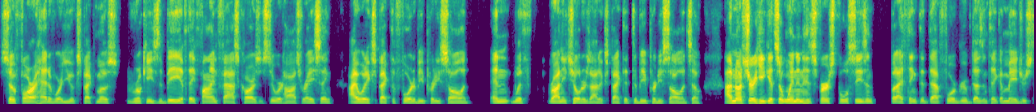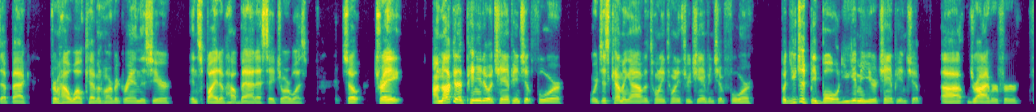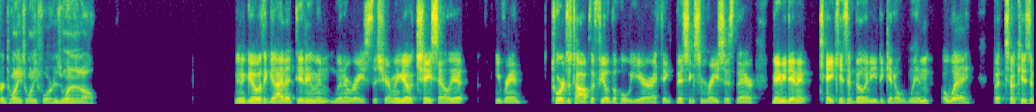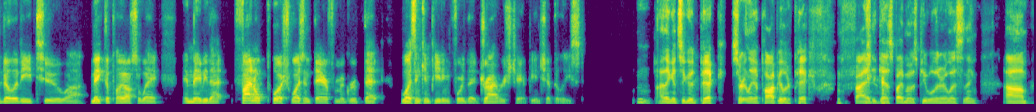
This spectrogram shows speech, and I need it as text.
so far ahead of where you expect most rookies to be. If they find fast cars at Stewart Haas Racing, I would expect the four to be pretty solid. And with Rodney Childers, I'd expect it to be pretty solid. So I'm not sure he gets a win in his first full season, but I think that that four group doesn't take a major step back from how well Kevin Harvick ran this year, in spite of how bad SHR was. So Trey, I'm not going to pin you to a championship four. We're just coming out of the 2023 championship four, but you just be bold. You give me your championship uh, driver for for 2024. Who's winning it all? I'm gonna go with a guy that didn't even win a race this year. I'm gonna go with Chase Elliott. He ran towards the top of the field the whole year. I think missing some races there. Maybe didn't take his ability to get a win away, but took his ability to uh, make the playoffs away. And maybe that final push wasn't there from a group that wasn't competing for the drivers' championship, at least. Hmm, I think it's a good pick. Certainly a popular pick, if I had to guess by most people that are listening. Um,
